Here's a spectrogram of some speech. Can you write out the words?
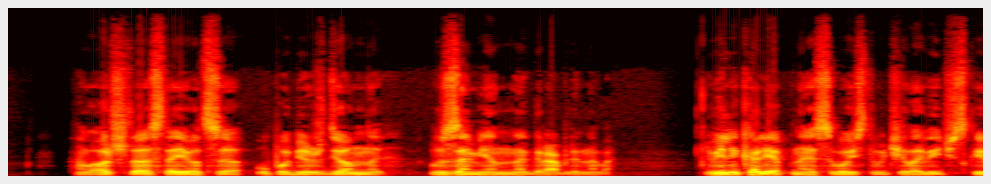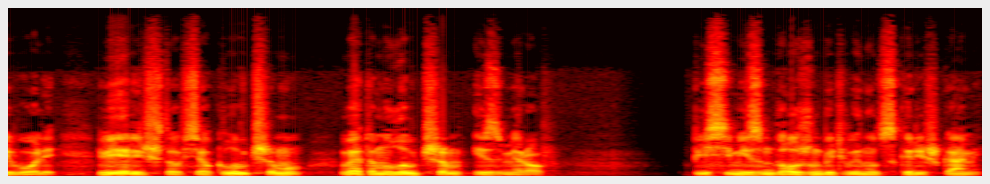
— вот что остается у побежденных взамен награбленного. Великолепное свойство человеческой воли — верить, что все к лучшему в этом лучшем из миров. Пессимизм должен быть вынут с корешками.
